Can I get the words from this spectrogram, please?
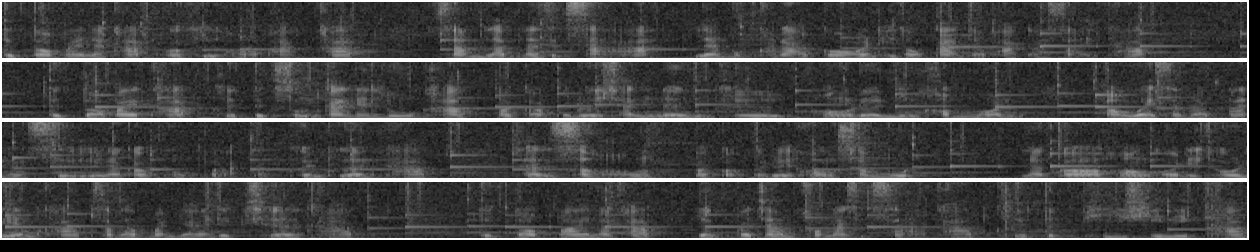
ตึกต่อไปนะครับก็คือหอพักครับ สำหรับนักศึกษาและบุคลากรที่ต้องการจะพักอาศัยครับ ตึกต่อไปครับคือตึกศูนย์การเรียนรู้ครับ ประกอบไปด้วยชั้น 1 คือห้อง Learning Common เอาไว้สำหรับอ่านหนังสือแล้วก็พบปะกับเพื่อนๆครับ ชั้น 2 ประกอบไปด้วยห้องสมุด แล้วก็ห้อง Auditorium ครับสำหรับบรรยายเลคเชอร์ครับ ตึกต่อไปนะครับ ตึกประจำของนักศึกษาครับ คือตึก P คลินิกครับ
